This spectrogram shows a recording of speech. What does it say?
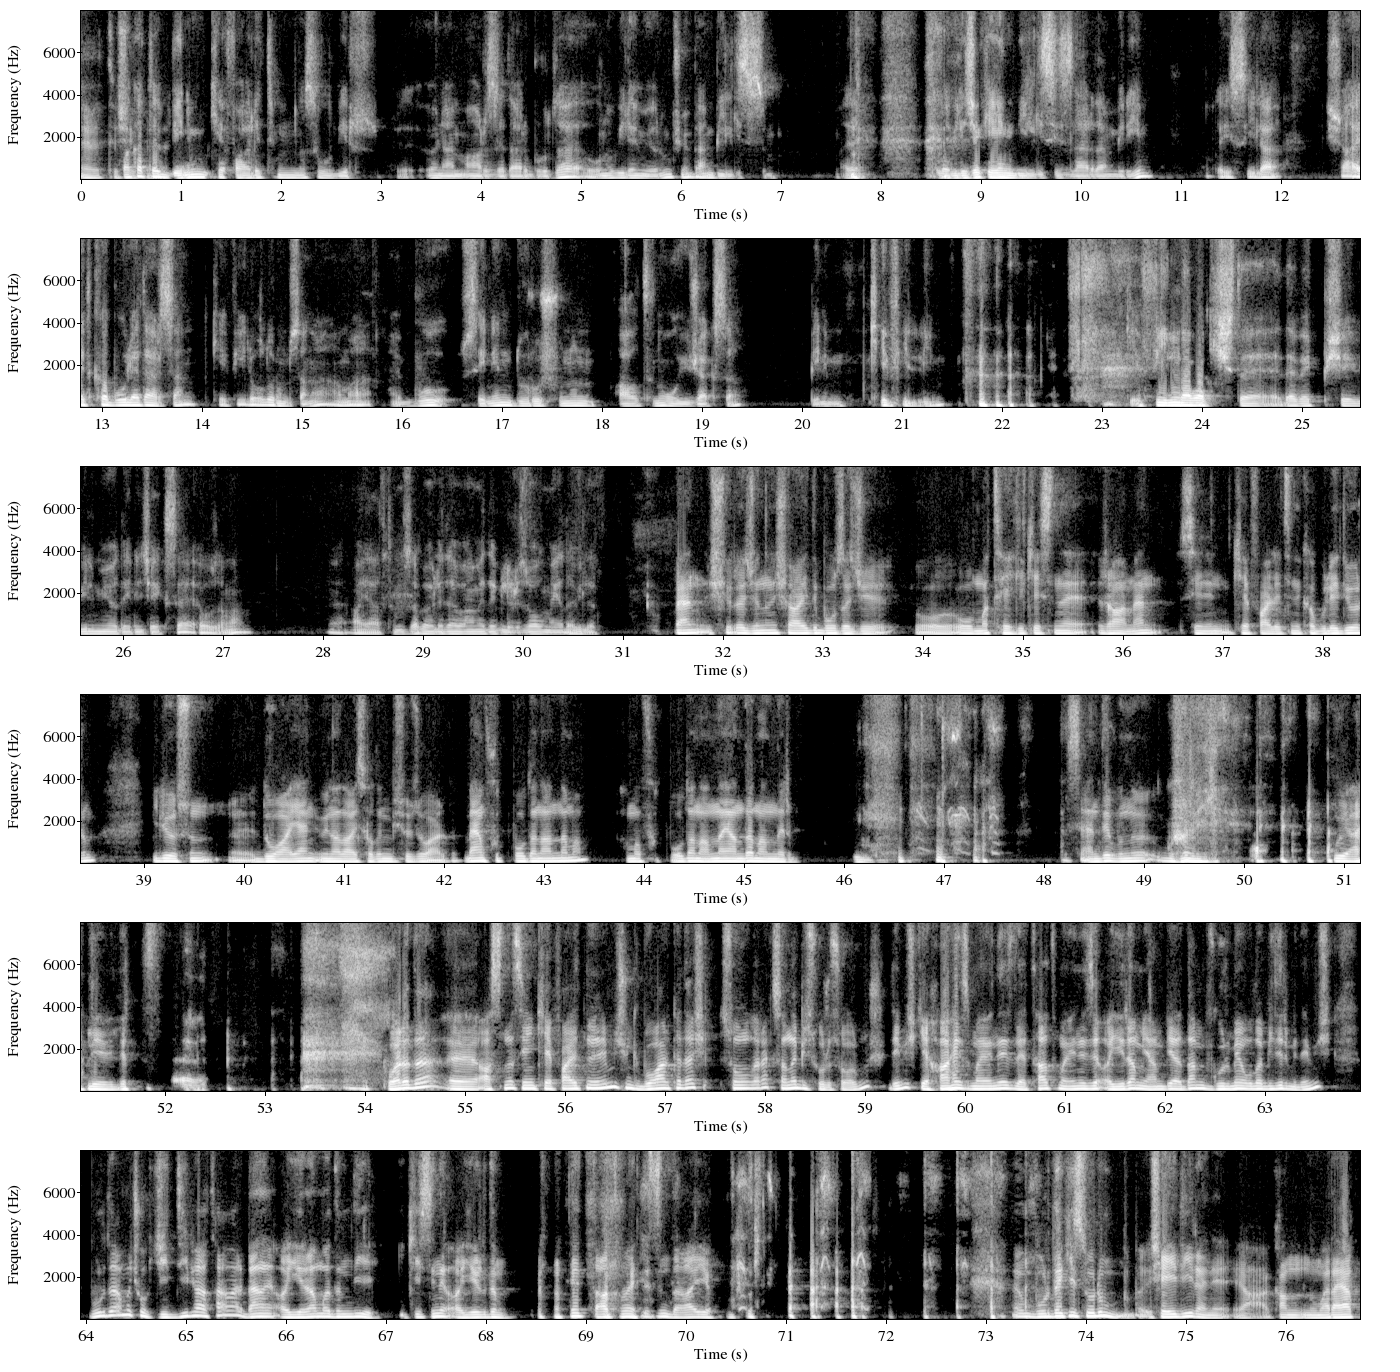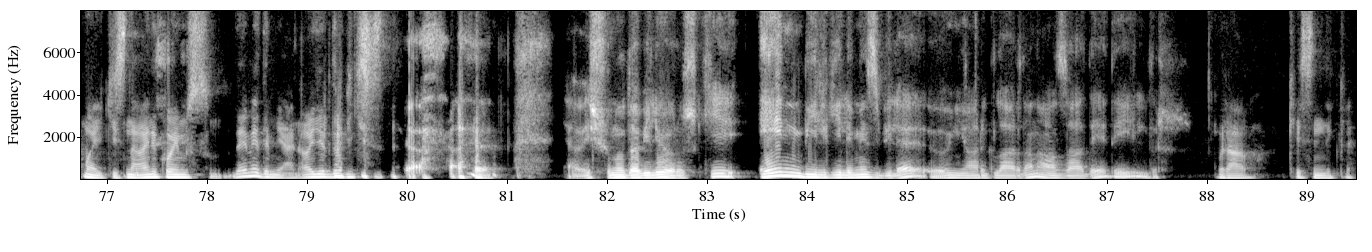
Evet teşekkür Fakat tabii benim kefaletim nasıl bir e, önem arz eder burada onu bilemiyorum. Çünkü ben bilgisizim. Evet, olabilecek en bilgisizlerden biriyim. Dolayısıyla Şayet kabul edersen kefil olurum sana ama bu senin duruşunun altını oyacaksa benim kefilliğim kefiline bak işte demek bir şey bilmiyor denecekse o zaman hayatımıza böyle devam edebiliriz olmaya da bilir. Ben şıracının şahidi bozacı olma tehlikesine rağmen senin kefaletini kabul ediyorum. Biliyorsun e, duayen Ünal Aysal'ın bir sözü vardı. Ben futboldan anlamam ama futboldan anlayandan anlarım. Sen de bunu uyarlayabiliriz. Evet. bu arada e, aslında senin kefaletin önemli çünkü bu arkadaş son olarak sana bir soru sormuş. Demiş ki Heinz mayonezle tat mayonezi ayıramayan bir adam gurme olabilir mi demiş. Burada ama çok ciddi bir hata var. Ben ayıramadım değil. İkisini ayırdım. Tatma edesin daha iyi. Buradaki sorun şey değil hani ya kan numara yapma ikisini aynı koymuşsun demedim yani ayırdım ikisini. ya, ya ve şunu da biliyoruz ki en bilgilimiz bile ön yargılardan azade değildir. Bravo kesinlikle.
